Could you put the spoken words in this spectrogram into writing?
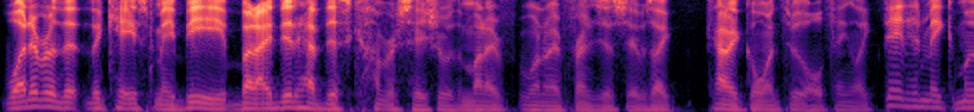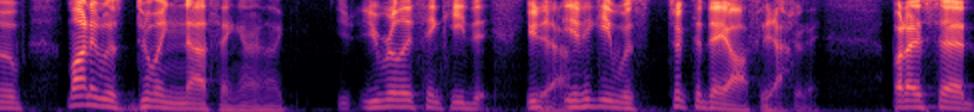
whatever the, the case may be. But I did have this conversation with one of, one of my friends yesterday. It was like kind of going through the whole thing. Like they didn't make a move. Monty was doing nothing, and I'm like, you, you really think he did? You, Yeah. you think he was took the day off yesterday? Yeah. yesterday? But I said,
